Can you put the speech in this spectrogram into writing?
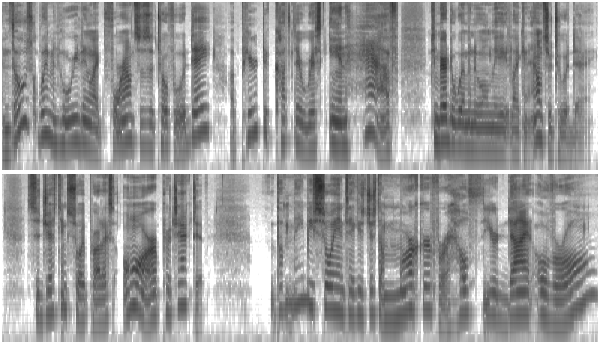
And those women who were eating like 4 ounces of tofu a day appeared to cut their risk in half compared to women who only ate like an ounce or two a day, suggesting soy products are protective. But maybe soy intake is just a marker for a healthier diet overall?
